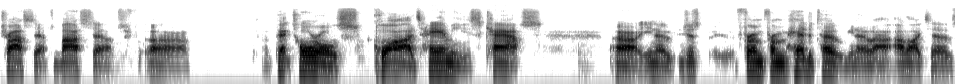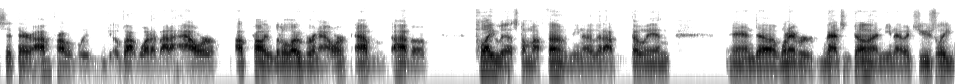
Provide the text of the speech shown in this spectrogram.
triceps, biceps, uh, pectorals, quads, hammies, calves. Uh, you know, just from from head to toe. You know, I, I like to sit there. I'm probably about what about an hour. I'm probably a little over an hour. I have, I have a playlist on my phone. You know that I throw in, and uh, whenever that's done, you know, it's usually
